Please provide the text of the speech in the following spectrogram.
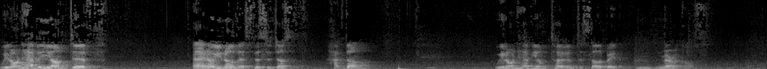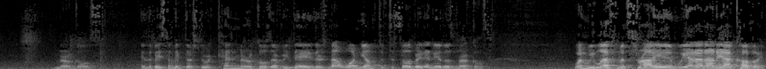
we don't have a Yom Tif, and I know you know this, this is just Hakdama. We don't have Yom Tovim to celebrate m- miracles. Miracles? In the base of Mikdash, there were 10 miracles every day. There's not one Yom Tif to celebrate any of those miracles. When we left Mitzrayim, we had Anani HaKavod.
